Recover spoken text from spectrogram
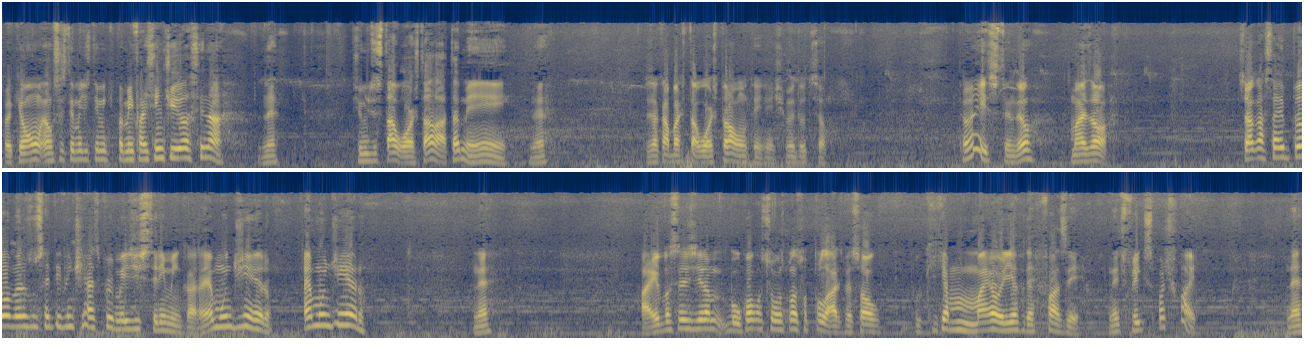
Porque é um, é um sistema de time que pra mim faz sentido assinar, né? O filme de Star Wars tá lá também, né? Eles acabaram Star Wars pra ontem, gente, meu Deus do céu. Então é isso, entendeu? Mas ó, você vai gastar pelo menos uns 120 reais por mês de streaming, cara. É muito dinheiro. É muito dinheiro. Né? Aí vocês giram. Qual são os planos populares, pessoal? O que, que a maioria deve fazer? Netflix e Spotify. Né?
